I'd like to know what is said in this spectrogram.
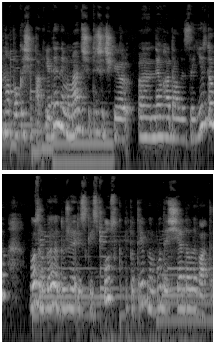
Ну, а поки що так. Єдиний момент, що трішечки е, не вгадали з заїздом, бо зробили дуже різкий спуск і потрібно буде ще доливати.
